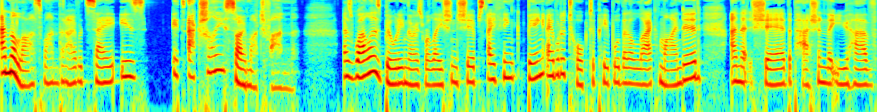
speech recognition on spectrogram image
And the last one that I would say is it's actually so much fun. As well as building those relationships, I think being able to talk to people that are like minded and that share the passion that you have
